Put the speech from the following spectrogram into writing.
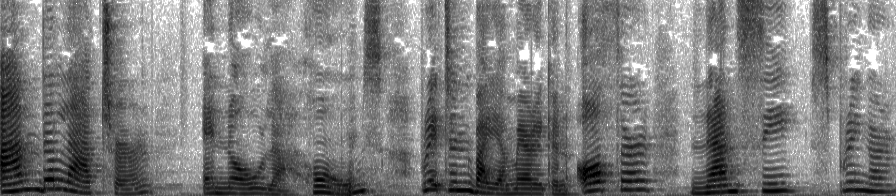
and the latter, Enola Holmes, written by American author Nancy Springer.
